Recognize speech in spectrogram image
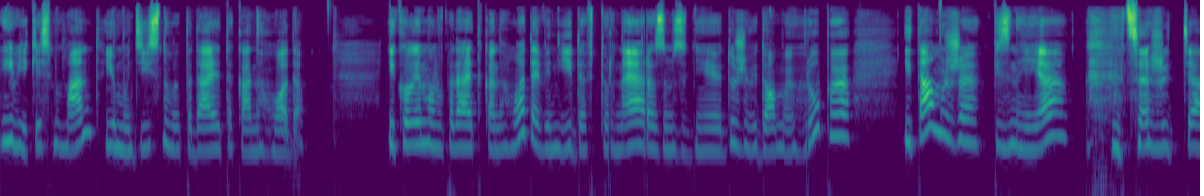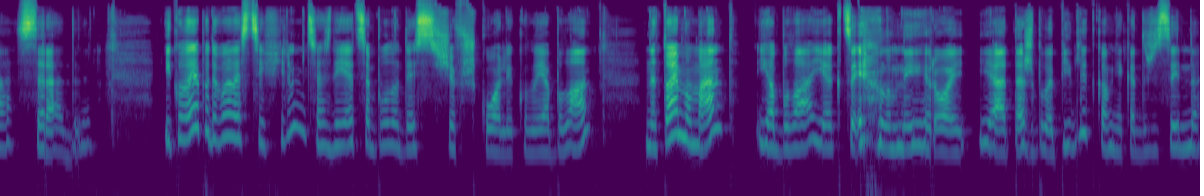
І в якийсь момент йому дійсно випадає така нагода. І коли йому випадає така нагода, він їде в турне разом з однією дуже відомою групою, і там уже пізнає це життя зсередини. І коли я подивилась цей фільм, це, здається, було десь ще в школі, коли я була. На той момент я була як цей головний герой. Я теж була підлітком, яка дуже сильно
